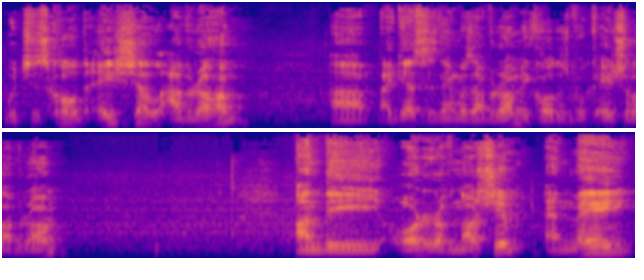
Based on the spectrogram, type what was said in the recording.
which is called Eshel Avraham. Uh, I guess his name was Avraham. He called his book Eshel Avraham. On the order of Noshim, and may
